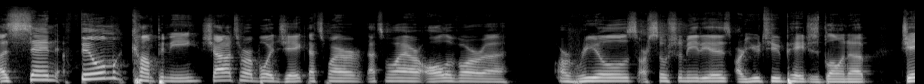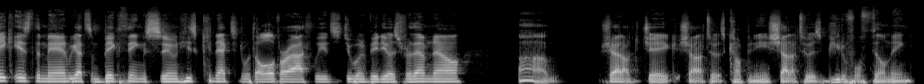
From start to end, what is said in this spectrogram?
Ascend Film Company. Shout out to our boy Jake. That's why our that's why our all of our uh, our reels, our social medias, our YouTube page is blowing up. Jake is the man. We got some big things soon. He's connected with all of our athletes, doing videos for them now. Um, shout out to Jake. Shout out to his company. Shout out to his beautiful filming.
